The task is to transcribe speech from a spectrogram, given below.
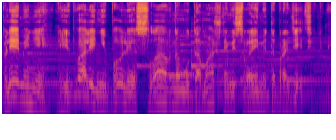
племени едва ли не более славному домашними своими добродетелями,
